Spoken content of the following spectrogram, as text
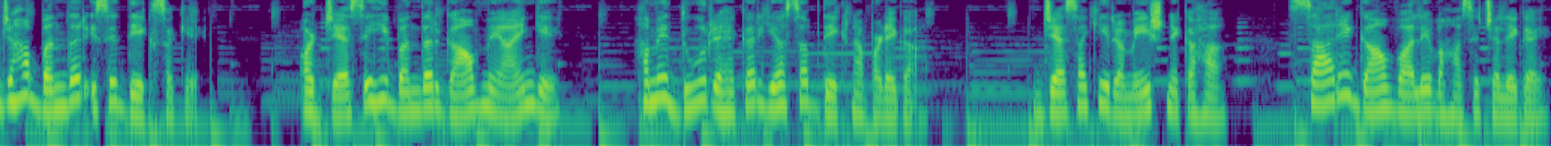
जहाँ बंदर इसे देख सके। और जैसे ही बंदर गाँव में आएँगे, हमें दूर रहकर यह सब देखना पड़ेगा। जैसा कि रमेश ने कहा, सारे गाँव वाले वहाँ से चले गए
